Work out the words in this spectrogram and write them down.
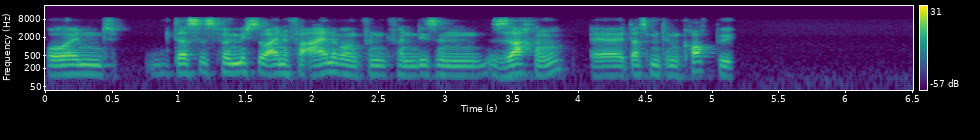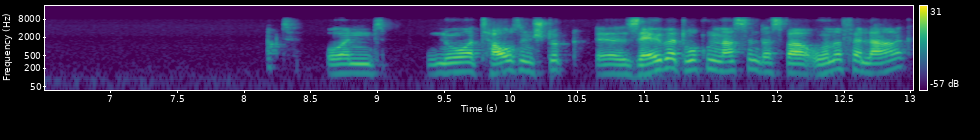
Und das ist für mich so eine Vereinigung von, von diesen Sachen, äh, das mit dem Kochbüchern. Und nur 1000 Stück äh, selber drucken lassen, das war ohne Verlag.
